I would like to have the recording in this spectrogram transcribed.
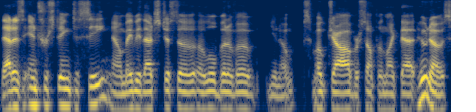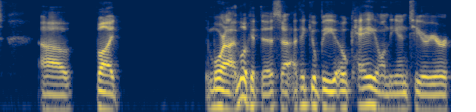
that is interesting to see. Now maybe that's just a, a, little bit of a you know smoke job or something like that. Who knows? Uh, but the more I look at this, I think you'll be okay on the interior.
